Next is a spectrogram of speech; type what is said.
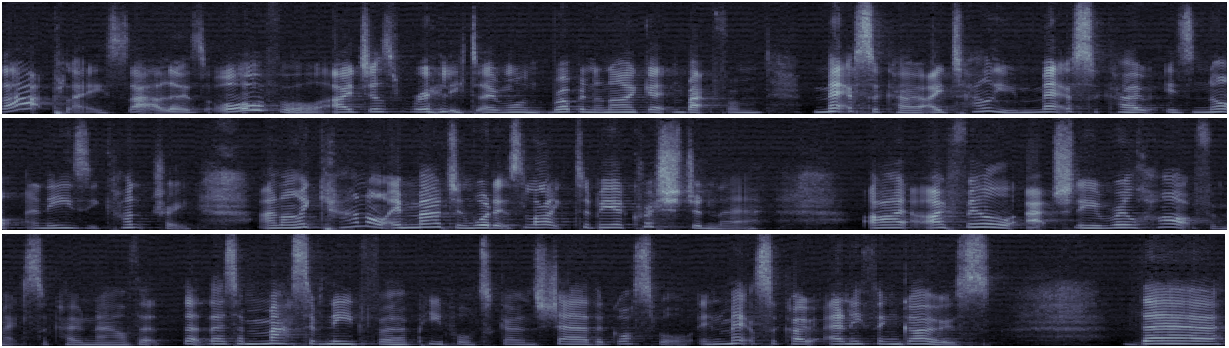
That place, that looks awful. I just really don't want. Robin and I getting back from Mexico, I tell you, Mexico is not an easy country. And I cannot imagine what it's like to be a Christian there. I, I feel actually a real heart for Mexico now that, that there's a massive need for people to go and share the gospel. In Mexico, anything goes. They're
